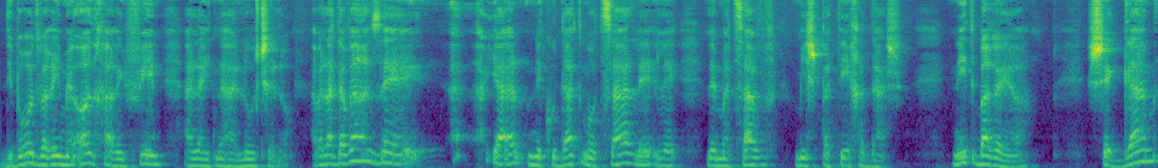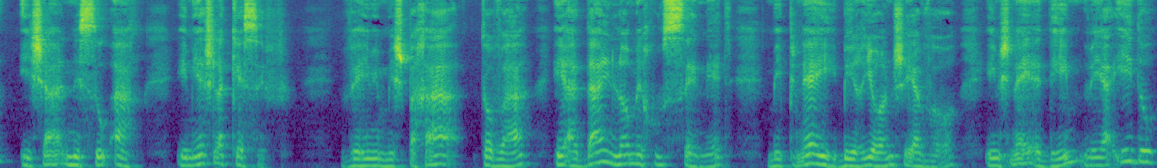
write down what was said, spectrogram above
דיברו דברים מאוד חריפים על ההתנהלות שלו. אבל הדבר הזה היה נקודת מוצא למצב משפטי חדש. נתברר שגם אישה נשואה, אם יש לה כסף והיא משפחה טובה, היא עדיין לא מחוסנת מפני בריון שיבוא עם שני עדים ויעידו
